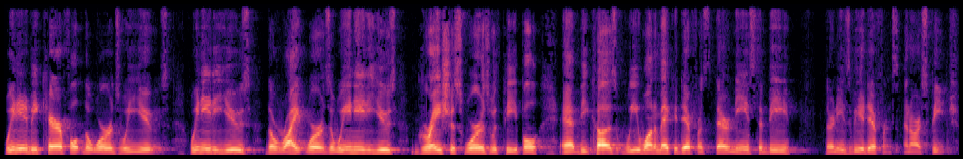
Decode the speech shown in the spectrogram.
We need to be careful the words we use. We need to use the right words. We need to use gracious words with people and because we want to make a difference. There needs to be there needs to be a difference in our speech.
